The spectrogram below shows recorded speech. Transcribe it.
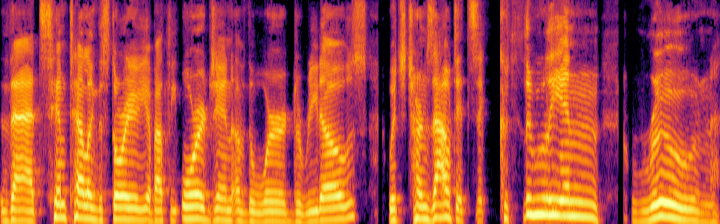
that's him telling the story about the origin of the word Doritos, which turns out it's a Cthulian rune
